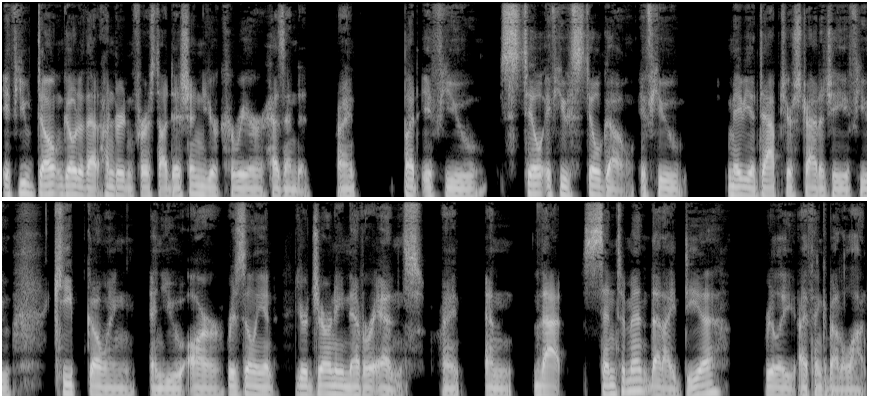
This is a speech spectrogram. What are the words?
If you don't go to that hundred and first audition, your career has ended, right? But if you still if you still go, if you maybe adapt your strategy, if you keep going and you are resilient, your journey never ends, right? And that sentiment, that idea, really I think about a lot.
